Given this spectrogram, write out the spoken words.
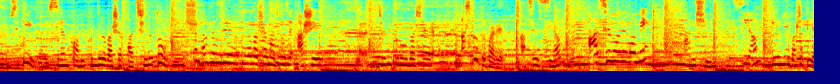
বলছি কি সিয়ামকে অনেকক্ষণ ধরে বাসায় পাচ্ছিল তো। ভাবলাম যে তোমার বাসায় মাঝে মাঝে আসে। যদি তোমার বাসায় আসতে হতে পারে। আছে সিয়াম? আছে মানে মামি? আমি শিব সিয়াম এই মেয়ে বাসাতেই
